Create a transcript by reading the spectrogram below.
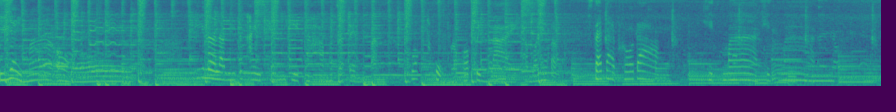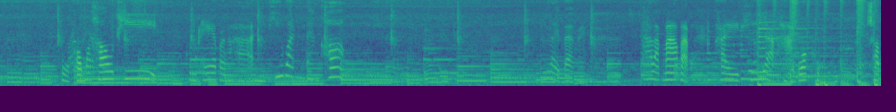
เฮ้ยใหญ่มากอ๋อนี่เลยร้านนี้เป็นไอเทมฮิตนะคะ มันจะเป็นแบบพวกถุงแล้วก็ปริ้นลายคำว่าเนี่ยแบบ standard product ฮิตมากฮิตมากโหเขามาเข้าที่กรุงเทพแล้วนะคะ อันนี้ที่วันแบงคอกนี่เลยนี่หลายแบบเลยนะน่ารักมากแบบใครที่อยากหาพวกถุง ช้อป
